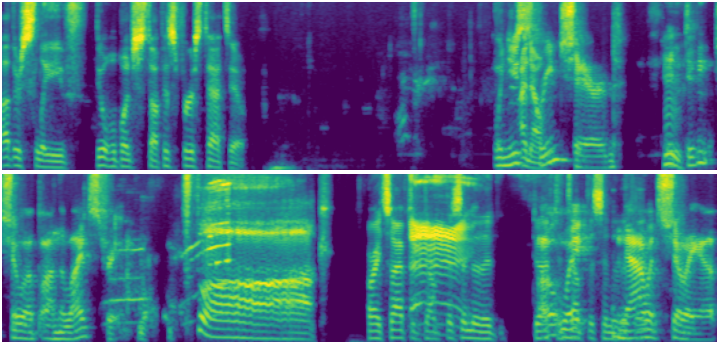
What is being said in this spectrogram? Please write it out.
other sleeve do a whole bunch of stuff his first tattoo when you I know. screen shared, Hmm. it didn't show up on the live stream. fuck all right so i have to dump this into the do i have oh, to wait. dump this into the now thing? it's showing up.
